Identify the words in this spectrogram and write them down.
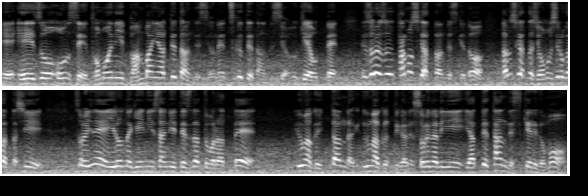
え映像、音声ともにバンバンやってたんですよね。作ってたんですよ。請け負って。で、それはそれ楽しかったんですけど、楽しかったし面白かったし、それにね、いろんな芸人さんに手伝ってもらって、うまくいったんだ、うまくっていうかね、それなりにやってたんですけれども、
